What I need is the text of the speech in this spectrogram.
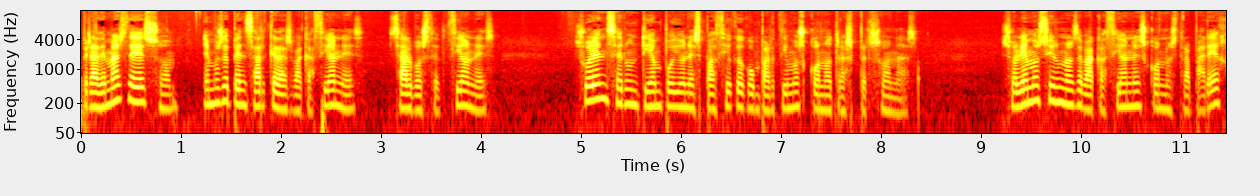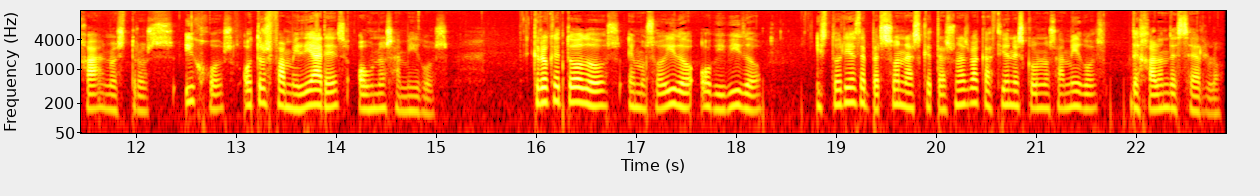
Pero además de eso, hemos de pensar que las vacaciones, salvo excepciones, suelen ser un tiempo y un espacio que compartimos con otras personas. Solemos irnos de vacaciones con nuestra pareja, nuestros hijos, otros familiares o unos amigos. Creo que todos hemos oído o vivido historias de personas que tras unas vacaciones con unos amigos dejaron de serlo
